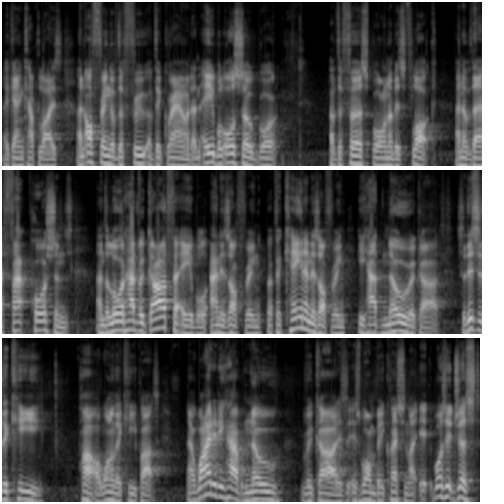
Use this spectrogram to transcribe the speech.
again capitalized, an offering of the fruit of the ground, and Abel also brought of the firstborn of his flock and of their fat portions. And the Lord had regard for Abel and his offering, but for Cain and his offering he had no regard. So this is a key part, or one of the key parts. Now, why did he have no regard? Is, is one big question. Like, it, was it just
